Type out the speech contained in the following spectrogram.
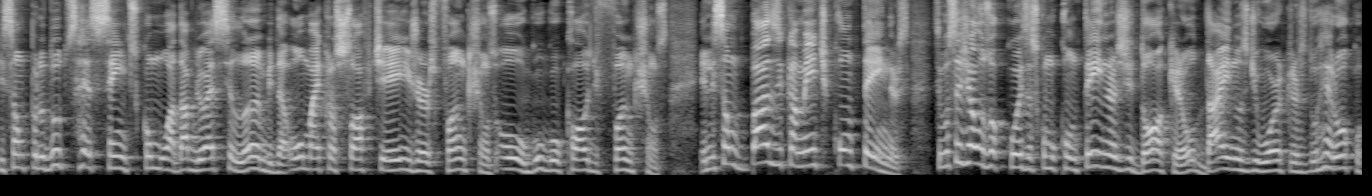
que são produtos recentes como o AWS Lambda ou Microsoft Azure Functions ou Google Cloud Functions. Eles são basicamente containers. Se você já usou coisas como containers de Docker ou dynos de workers do Heroku,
